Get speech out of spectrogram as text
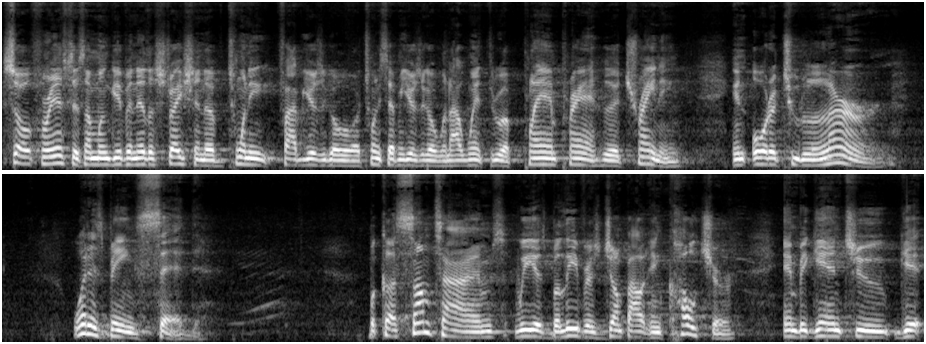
So, for instance, I'm going to give an illustration of 25 years ago or 27 years ago when I went through a Planned Parenthood training in order to learn what is being said. Because sometimes we as believers jump out in culture and begin to get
